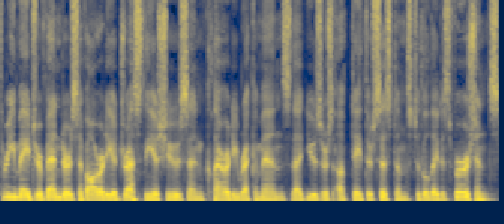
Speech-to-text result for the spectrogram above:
Three major vendors have already addressed the issues, and Claroty recommends that users update their systems to the latest versions.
